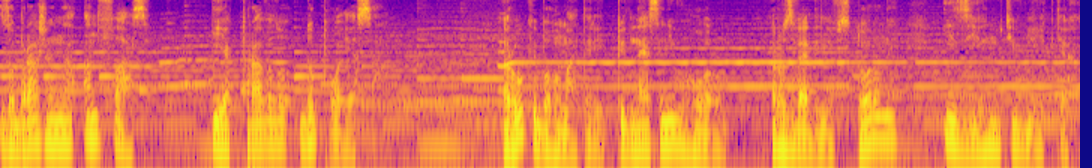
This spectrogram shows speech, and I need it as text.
зображена анфас і, як правило, до пояса. Руки Богоматері піднесені вгору, розведені в сторони і зігнуті в ліктях.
